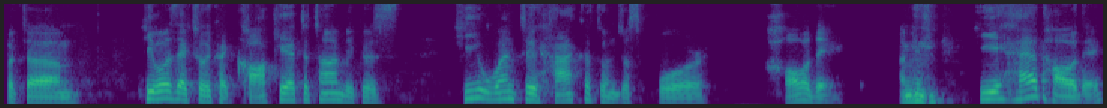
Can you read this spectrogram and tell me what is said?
but um, he was actually quite cocky at the time because he went to hackathon just for holiday. I mean, he had holiday,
